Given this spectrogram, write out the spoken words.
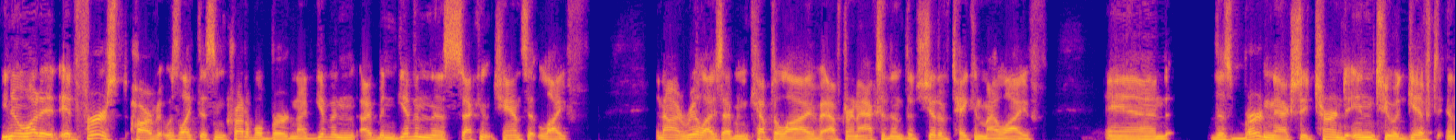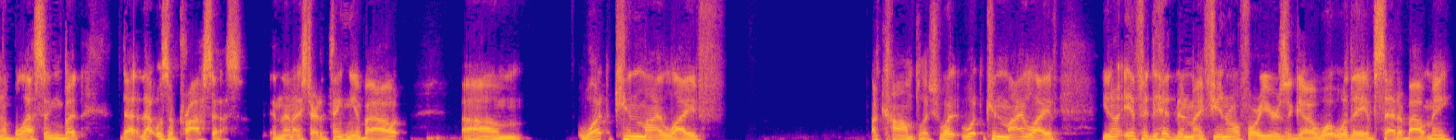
you know what? It, at first, Harv, it was like this incredible burden. I'd given, I've been given this second chance at life, And now I realize I've been kept alive after an accident that should have taken my life. And this burden actually turned into a gift and a blessing, but that, that was a process. And then I started thinking about um, what can my life accomplish? What, what can my life, you know, if it had been my funeral four years ago, what would they have said about me?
